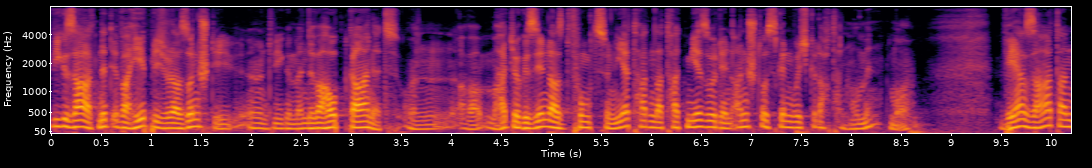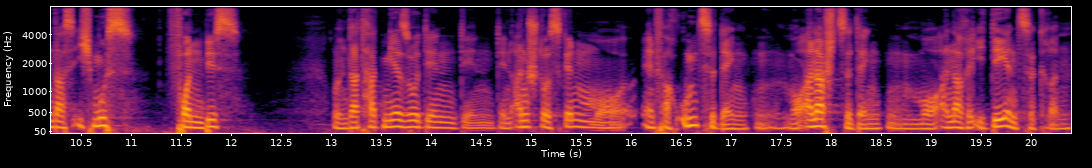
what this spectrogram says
wie gesagt, nicht überheblich oder sonst irgendwie gemeint, überhaupt gar nicht. Und, aber man hat ja gesehen, dass es funktioniert hat und das hat mir so den Anstoß gegeben, wo ich gedacht habe, Moment mal, wer sah dann, dass ich muss von bis? Und das hat mir so den, den, den Anstoß gegeben, mal einfach umzudenken, mal anders zu denken, mal andere Ideen zu kriegen.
